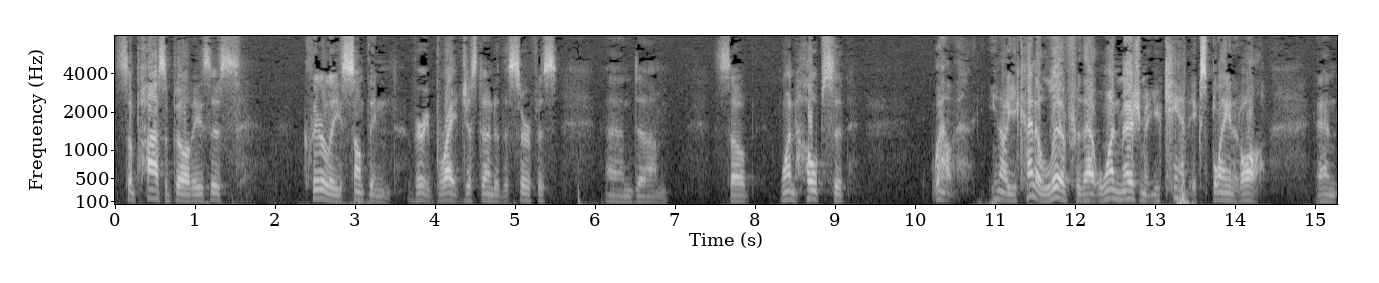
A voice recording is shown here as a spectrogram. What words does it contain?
some possibilities. There's clearly something very bright just under the surface, and um, so one hopes that, well, you know, you kind of live for that one measurement you can't explain at all. And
